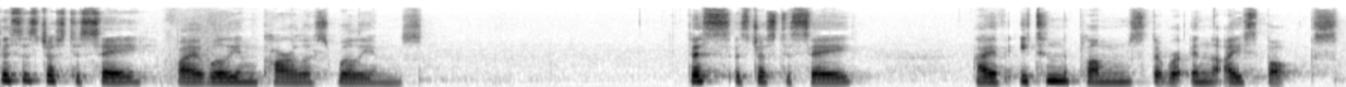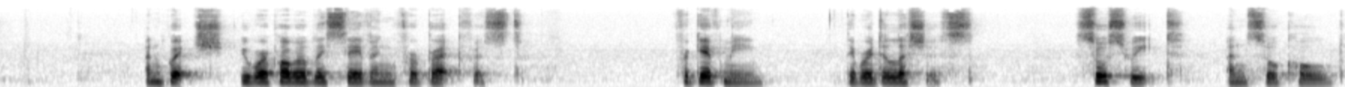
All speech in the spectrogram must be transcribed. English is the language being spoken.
This is just to say by William Carlos Williams. This is just to say, I have eaten the plums that were in the ice box, and which you were probably saving for breakfast. Forgive me, they were delicious, so sweet and so cold.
